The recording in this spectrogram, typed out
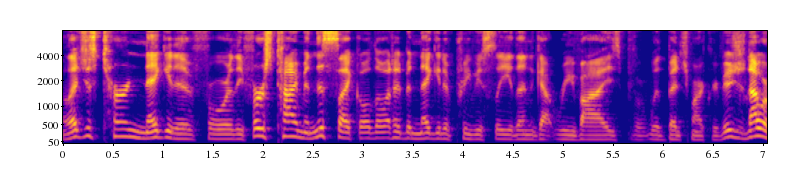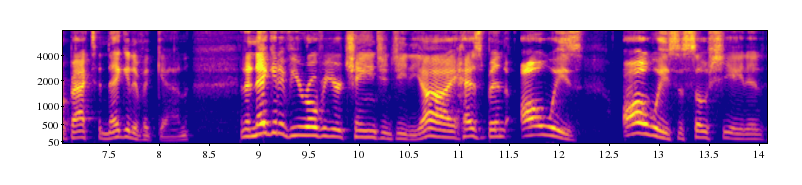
Now, that just turned negative for the first time in this cycle, though it had been negative previously, then it got revised with benchmark revisions. Now we're back to negative again. And a negative year over year change in GDI has been always, always associated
